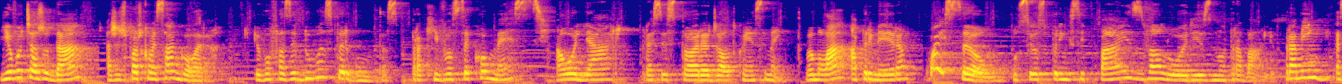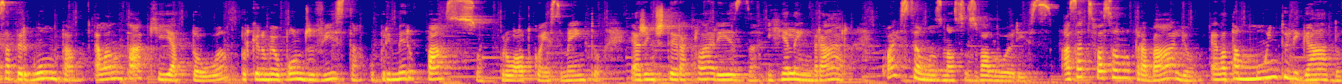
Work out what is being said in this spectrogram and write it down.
E eu vou te ajudar, a gente pode começar agora eu vou fazer duas perguntas para que você comece a olhar para essa história de autoconhecimento. Vamos lá? A primeira, quais são os seus principais valores no trabalho? Para mim, essa pergunta, ela não está aqui à toa, porque no meu ponto de vista, o primeiro passo para o autoconhecimento é a gente ter a clareza e relembrar quais são os nossos valores. A satisfação no trabalho, ela está muito ligado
